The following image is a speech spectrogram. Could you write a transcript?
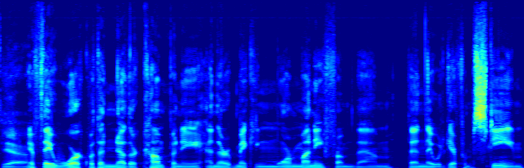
Yeah. If they work with another company and they're making more money from them than they would get from Steam,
